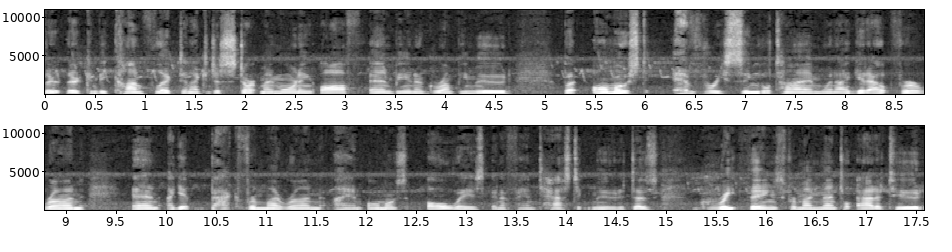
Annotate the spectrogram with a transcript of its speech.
there, there can be conflict and I can just start my morning off and be in a grumpy mood. But almost every single time when I get out for a run and I get back from my run, I am almost always in a fantastic mood. It does great things for my mental attitude,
